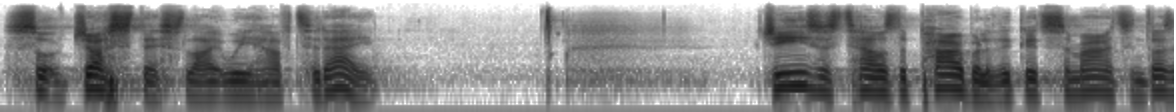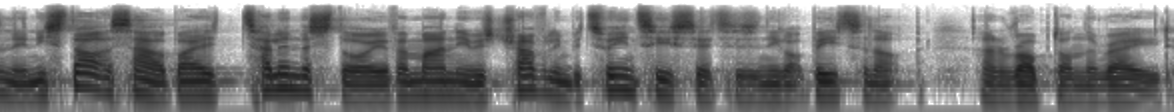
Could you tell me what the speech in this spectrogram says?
sort of justice like we have today. Jesus tells the parable of the Good Samaritan, doesn't he? And he starts out by telling the story of a man who was traveling between two cities and he got beaten up and robbed on the road.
